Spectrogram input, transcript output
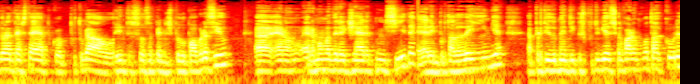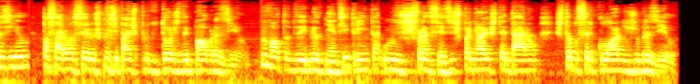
Durante esta época, Portugal interessou-se apenas pelo pau-brasil. Uh, era, era uma madeira que já era conhecida, era importada da Índia. A partir do momento em que os portugueses levaram contato com o Brasil, passaram a ser os principais produtores de pau-brasil. Por volta de 1530, os franceses e os espanhóis tentaram estabelecer colónias no Brasil,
